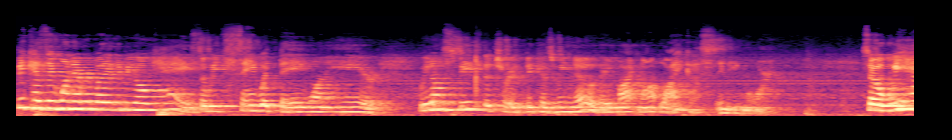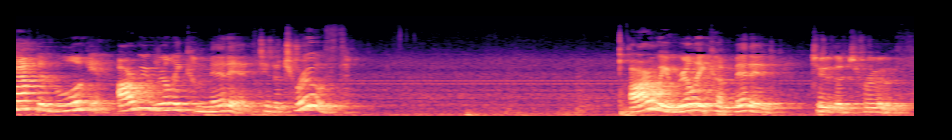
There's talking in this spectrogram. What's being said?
Because they want everybody to be okay. So we say what they want to hear. We don't speak the truth because we know they might not like us anymore. So we have to look at are we really committed to the truth? Are we really committed to the truth?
